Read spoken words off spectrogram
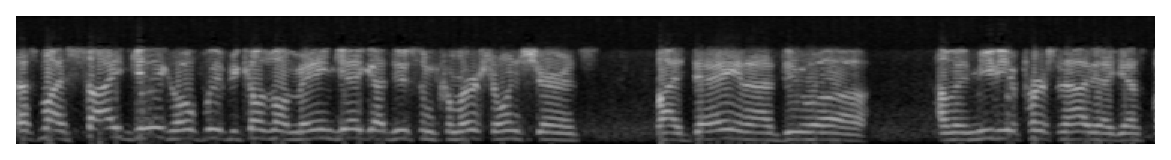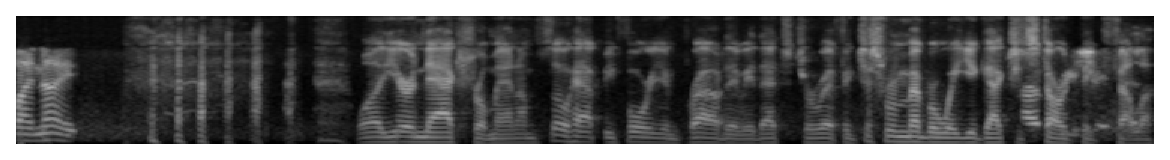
that's my side gig. Hopefully, it becomes my main gig. I do some commercial insurance by day, and I do. Uh, I'm a media personality, I guess, by night. Well, you're a natural, man. I'm so happy for you and proud of you. That's terrific. Just remember where you got your start, big fella.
